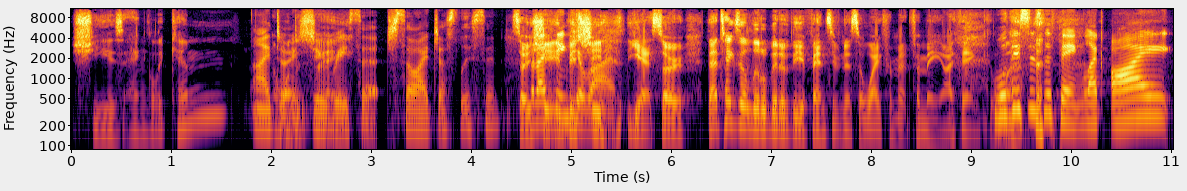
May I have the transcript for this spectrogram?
she is Anglican. I don't do say. research, so I just listen. So but she, I think you're she- right. yeah. So that takes a little bit of the offensiveness away from it for me. I think. Well, this is the thing. Like I,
